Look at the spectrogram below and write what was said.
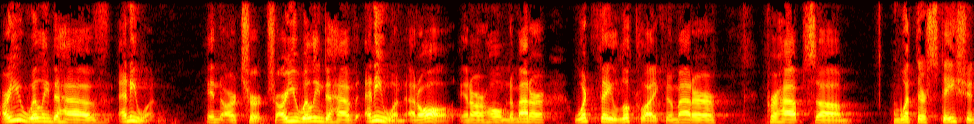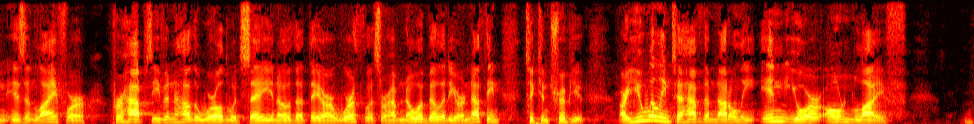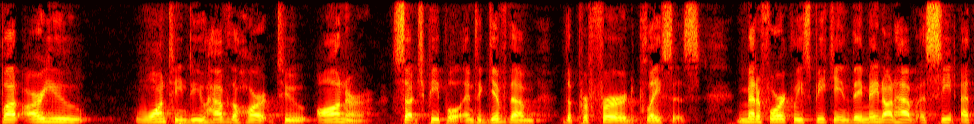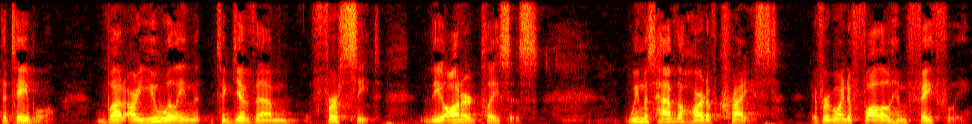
Are you willing to have anyone in our church? Are you willing to have anyone at all in our home, no matter what they look like, no matter perhaps um, what their station is in life, or perhaps even how the world would say, you know, that they are worthless or have no ability or nothing to contribute? Are you willing to have them not only in your own life, but are you wanting, do you have the heart to honor such people and to give them the preferred places. Metaphorically speaking, they may not have a seat at the table, but are you willing to give them first seat, the honored places? We must have the heart of Christ if we're going to follow him faithfully.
